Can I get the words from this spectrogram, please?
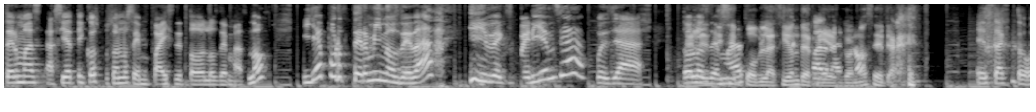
temas asiáticos, pues son los senpais de todos los demás, ¿no? Y ya por términos de edad y de experiencia, pues ya todos los demás población de riesgo, ¿no? Se- Exacto.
